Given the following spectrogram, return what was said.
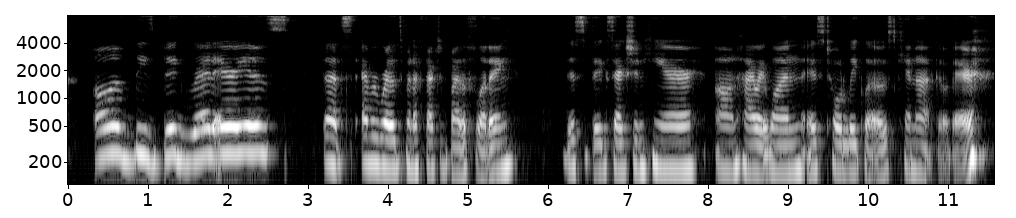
All of these big red areas, that's everywhere that's been affected by the flooding. This big section here on Highway 1 is totally closed, cannot go there.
